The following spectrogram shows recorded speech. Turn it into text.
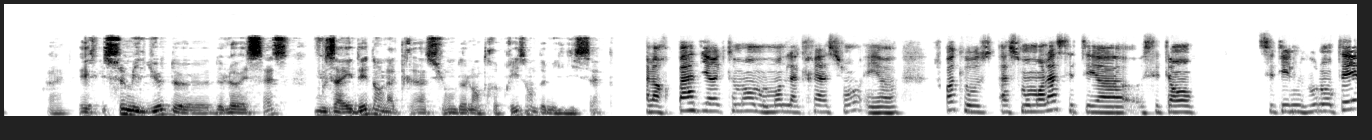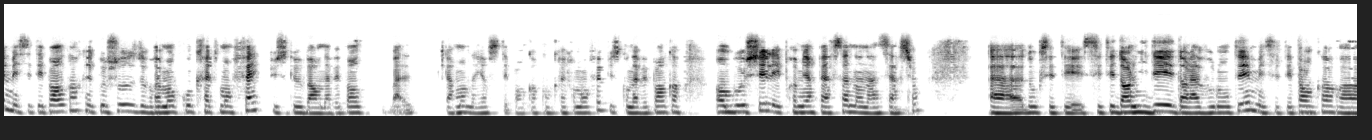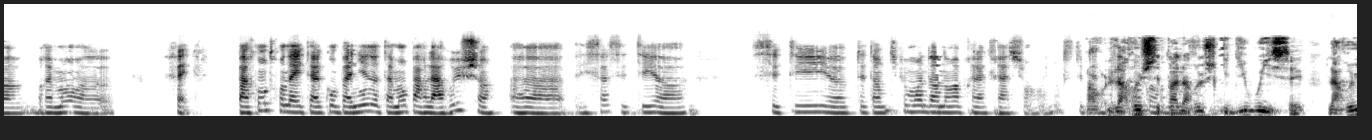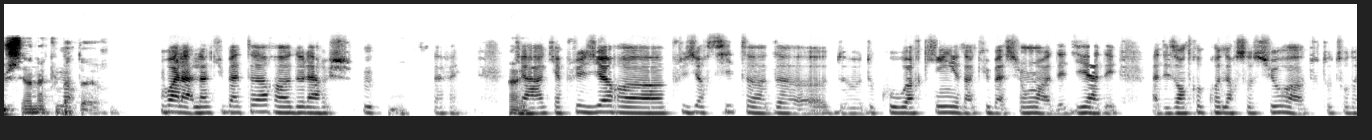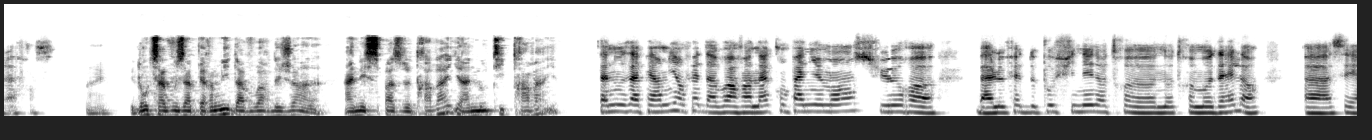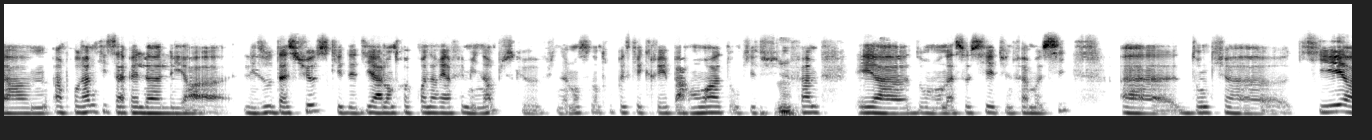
Et ce milieu de, de l'ESS vous a aidé dans la création de l'entreprise en 2017 alors, pas directement au moment de la création. Et euh, je crois qu'à ce moment-là, c'était euh, c'était c'était une volonté, mais c'était pas encore quelque chose de vraiment concrètement fait, puisque bah, on n'avait pas, bah, clairement d'ailleurs, c'était pas encore concrètement fait, puisqu'on n'avait pas encore embauché les premières personnes en insertion. Euh, donc c'était c'était dans l'idée dans la volonté, mais c'était pas encore euh, vraiment euh, fait. Par contre, on a été accompagné notamment par la ruche, et ça c'était c'était peut-être un petit peu moins d'un an après la création. Oui. Donc, la ruche, c'est pas la ruche qui dit oui, c'est la ruche, c'est un incubateur. Voilà, l'incubateur de la ruche. Mmh, mmh. Tout à fait. Qui, a, qui, a, plusieurs, plusieurs sites de, de, de coworking et d'incubation dédiés à des, à des entrepreneurs sociaux tout autour de la France. Et donc, ça vous a permis d'avoir déjà un, un, espace de travail, un outil de travail? Ça nous a permis en fait d'avoir un accompagnement sur bah, le fait de peaufiner notre, euh, notre modèle. Euh, c'est un, programme qui s'appelle euh, les, les Audacieuses, qui est dédié à l'entrepreneuriat féminin, puisque finalement, c'est une entreprise qui est créée par moi, donc qui est une mmh. femme, et dont mon associé est une femme aussi. donc, qui est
